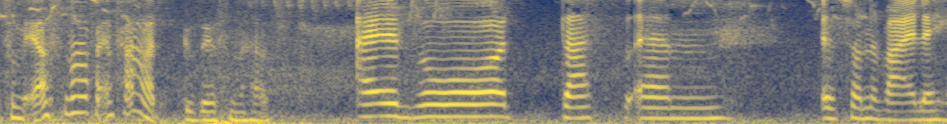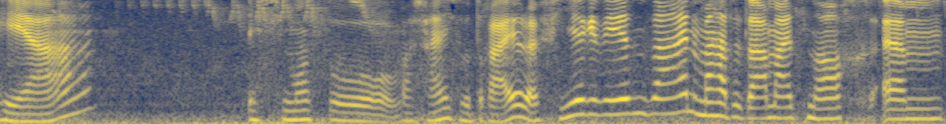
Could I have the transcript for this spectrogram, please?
zum ersten Mal auf einem Fahrrad gesessen hast? Also, das ähm, ist schon eine Weile her. Ich muss so wahrscheinlich so drei oder vier gewesen sein. Und man hatte damals noch, ähm,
